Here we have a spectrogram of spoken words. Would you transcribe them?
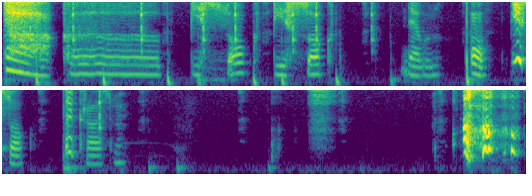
Так, е- пісок, Пісок. Де воно? О, пісок. Прекрасно.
